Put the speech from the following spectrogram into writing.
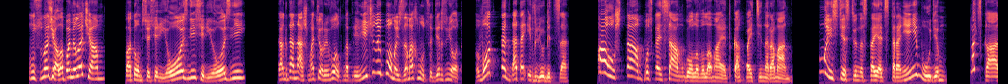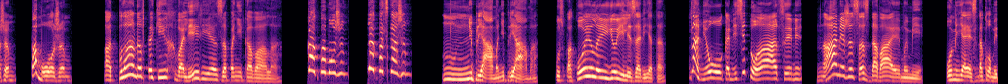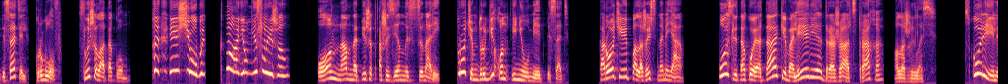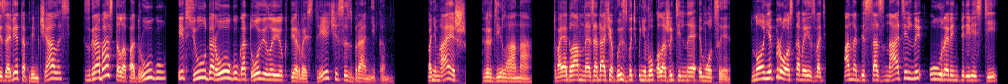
Сначала по мелочам, потом все серьезней, серьезней. Когда наш матерый волк на приличную помощь замахнуться дерзнет, вот тогда-то и влюбится. А уж там пускай сам голову ломает, как пойти на роман. Мы, естественно, стоять в стороне не будем. Подскажем, поможем. От планов таких Валерия запаниковала. «Как поможем? Как подскажем?» «Не прямо, не прямо», – успокоила ее Елизавета. «Намеками, ситуациями, нами же создаваемыми. У меня есть знакомый писатель, Круглов. Слышала о таком? Еще бы! Кто о нем не слышал? Он нам напишет ошизенный сценарий. Впрочем, других он и не умеет писать. Короче, положись на меня. После такой атаки Валерия, дрожа от страха, положилась. Вскоре Елизавета примчалась, сгробастала подругу и всю дорогу готовила ее к первой встрече с избранником. «Понимаешь», – твердила она, Твоя главная задача вызвать у него положительные эмоции. Но не просто вызвать, а на бессознательный уровень перевести.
